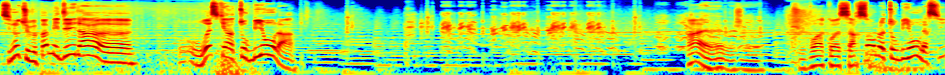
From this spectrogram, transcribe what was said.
Sinon tu veux pas m'aider là euh, Où est-ce qu'il y a un tourbillon là? Ouais, ouais, mais je, je vois à quoi ça ressemble un tourbillon, merci.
